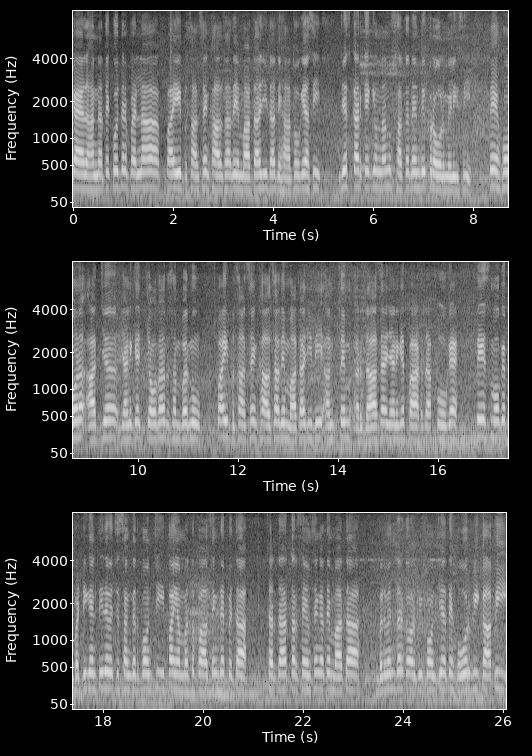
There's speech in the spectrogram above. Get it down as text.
ਕੈਦ ਹਨ ਅਤੇ ਕੁਝ ਦਿਨ ਪਹਿਲਾਂ ਭਾਈ ਬਸੰਤ ਸਿੰਘ ਖਾਲਸਾ ਦੇ ਮਾਤਾ ਜੀ ਦਾ ਦੇਹਾਂਤ ਹੋ ਗਿਆ ਸੀ, ਜਿਸ ਕਰਕੇ ਕਿ ਉਹਨਾਂ ਨੂੰ 7 ਦਿਨ ਦੀ ਪਰੋਲ ਮਿਲੀ ਸੀ। ਤੇ ਹੁਣ ਅੱਜ ਯਾਨੀ ਕਿ 14 ਦਸੰਬਰ ਨੂੰ ਭਾਈ ਬਸੰਤ ਸਿੰਘ ਖਾਲਸਾ ਦੇ ਮਾਤਾ ਜੀ ਦੀ ਅੰਤਿਮ ਅਰਦਾਸ ਹੈ ਯਾਨੀ ਕਿ ਪਾਠ ਦਾ ਭੋਗ ਹੈ। ਤੇ ਇਸ ਮੌਕੇ ਵੱਡੀ ਗਿਣਤੀ ਦੇ ਵਿੱਚ ਸੰਗਤ ਪਹੁੰਚੀ। ਭਾਈ ਅਮਰਤਪਾਲ ਸਿੰਘ ਦੇ ਪਿਤਾ ਸਰਦਾਰ ਤਰਸੇਮ ਸਿੰਘ ਅਤੇ ਮਾਤਾ ਬਲਵਿੰਦਰ ਕੌਰ ਵੀ ਪਹੁੰਚੇ ਅਤੇ ਹੋਰ ਵੀ ਕਾਫੀ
